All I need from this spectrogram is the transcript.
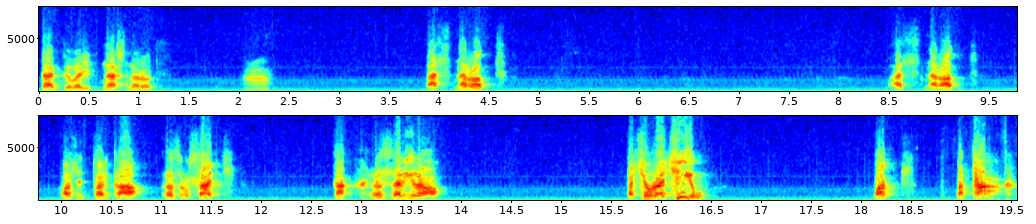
Так говорит наш народ. А. Ваш народ. Ваш народ может только разрушать, как Розавира, почу Россию. Вот, вот так.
